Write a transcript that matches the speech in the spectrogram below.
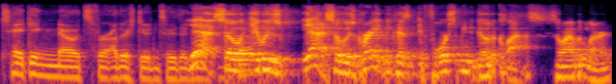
taking notes for other students who did. Yeah, so it was yeah, so it was great because it forced me to go to class, so I would learn,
